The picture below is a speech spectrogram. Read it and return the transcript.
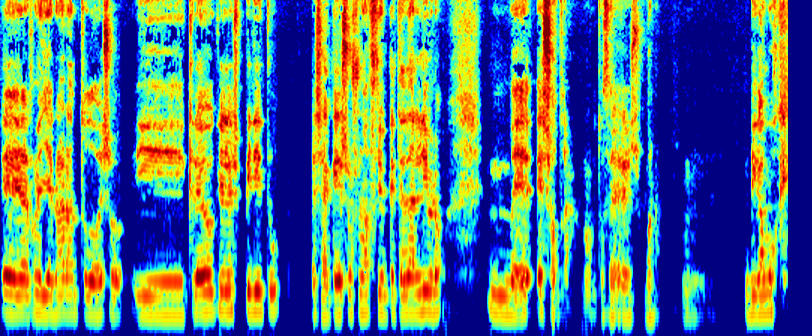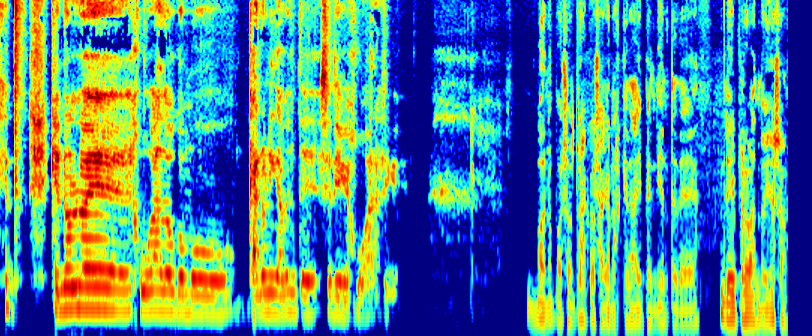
eh, rellenaran todo eso. Y creo que el espíritu pese a que eso es una opción que te da el libro, mm, eh, es otra. ¿no? Entonces, bueno, mm, digamos que, que no lo he jugado como canónicamente se tiene que jugar, así que Bueno, pues otra cosa que nos queda ahí pendiente de, de ir probando y eso.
